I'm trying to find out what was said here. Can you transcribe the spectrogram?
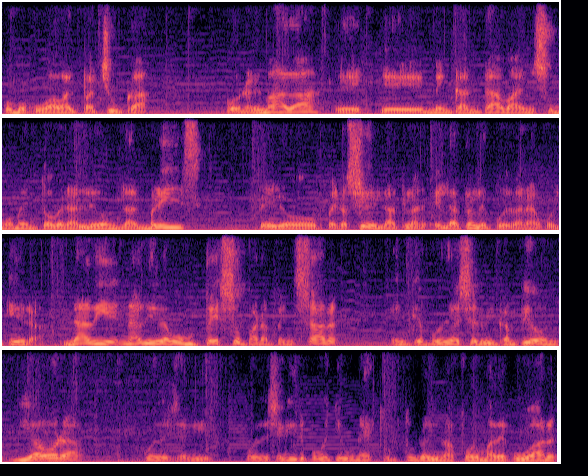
como jugaba el Pachuca con Almada. Este, me encantaba en su momento ver al León Lambriz, pero, pero sí, el Atlas, el Atlas le puede ganar a cualquiera. Nadie, nadie daba un peso para pensar en que podía ser bicampeón. Y ahora puede seguir, puede seguir porque tiene una estructura y una forma de jugar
